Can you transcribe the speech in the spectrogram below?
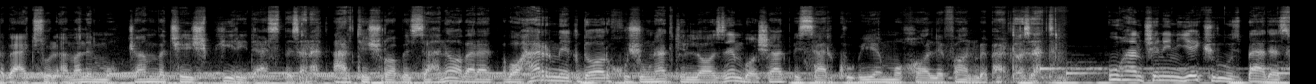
و به عکس عمل محکم و چشمگیری دست بزند. ارتش را به صحنه آورد و با هر مقدار خشونت که لازم باشد به سرکوبی مخالفان بپردازد. او همچنین یک روز بعد از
